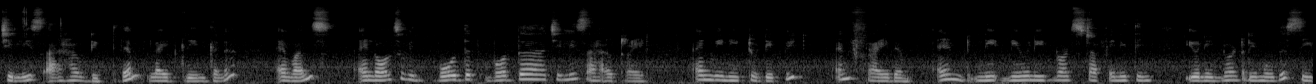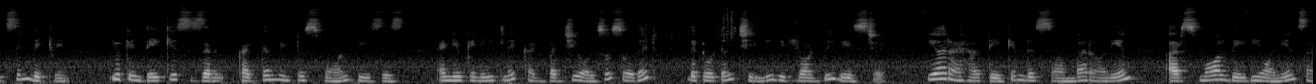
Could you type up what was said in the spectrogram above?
chilies, I have dipped them light green color and once and also with both the both the chilies I have tried. And we need to dip it and fry them. And need, you need not stuff anything. You need not remove the seeds in between. You can take a scissor cut them into small pieces. And you can eat like cut bhaji also so that the total chili will not be wasted here I have taken this sambar onion or small baby onions I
